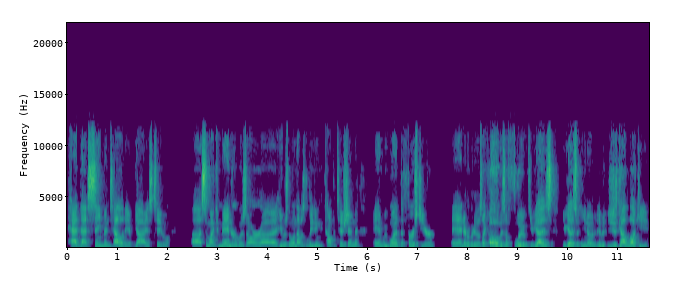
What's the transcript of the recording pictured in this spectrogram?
had that same mentality of guys too. Uh, so my commander was our, uh, he was the one that was leading the competition, and we won it the first year. And everybody was like, "Oh, it was a fluke. You guys, you guys, you know, it, you just got lucky."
